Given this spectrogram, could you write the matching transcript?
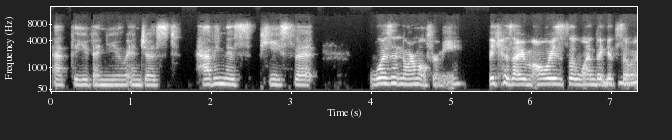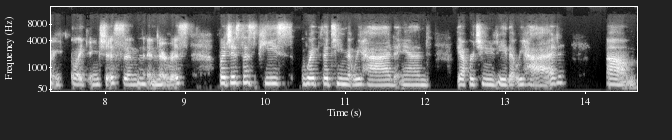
at the venue and just having this peace that wasn't normal for me because i'm always the one that gets so mm-hmm. like anxious and, mm-hmm. and nervous but just this peace with the team that we had and the opportunity that we had um,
